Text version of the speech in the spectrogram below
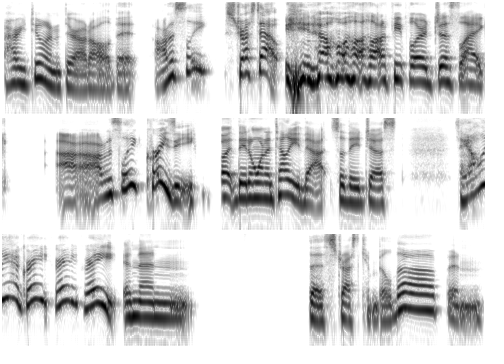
how are you doing throughout all of it? Honestly stressed out you know? A lot of people are just like honestly crazy but they don't want to tell you that so they just say oh yeah great great great and then the stress can build up and it's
